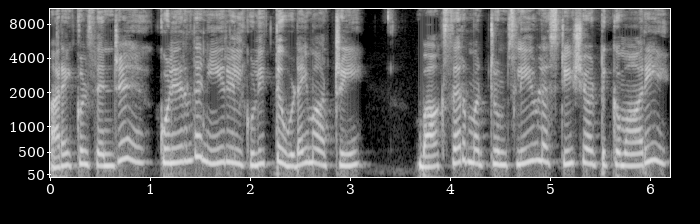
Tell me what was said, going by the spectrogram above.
அறைக்குள் சென்று குளிர்ந்த நீரில் குளித்து உடைமாற்றி பாக்ஸர் மற்றும் ஸ்லீவ்லெஸ் டிஷர்ட்டுக்கு மாறி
